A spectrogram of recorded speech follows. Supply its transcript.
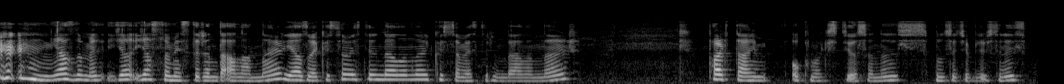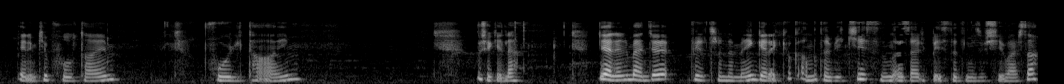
yaz, yaz sömestrinde alanlar, yaz ve kış sömestrinde alanlar, kış sömestrinde alanlar. Part time okumak istiyorsanız bunu seçebilirsiniz. Benimki full time. Full time. Bu şekilde. Diğerlerini bence filtrelemeye gerek yok ama tabii ki sizin özellikle istediğiniz bir şey varsa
